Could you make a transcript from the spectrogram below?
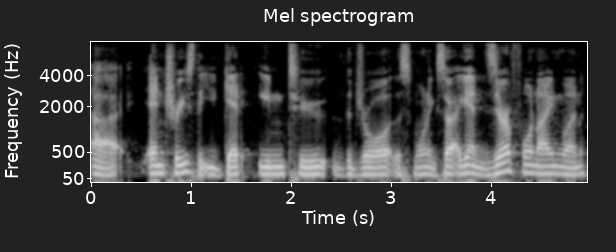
uh, entries that you get into the draw this morning. So again, 0491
